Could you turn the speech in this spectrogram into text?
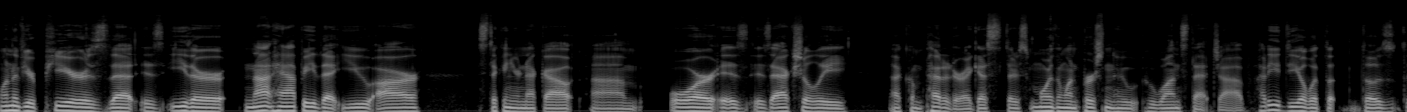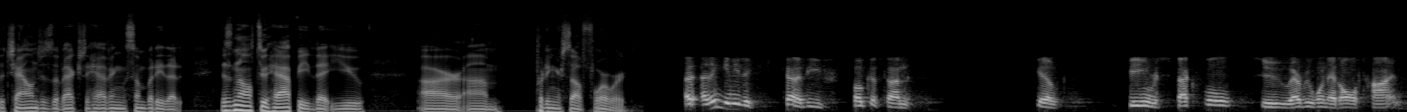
one of your peers, that is either not happy that you are sticking your neck out, um, or is is actually a competitor. I guess there's more than one person who, who wants that job. How do you deal with the, those the challenges of actually having somebody that isn't all too happy that you are um, putting yourself forward? I, I think you need to kind of be focused on, you know, being respectful to everyone at all times,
